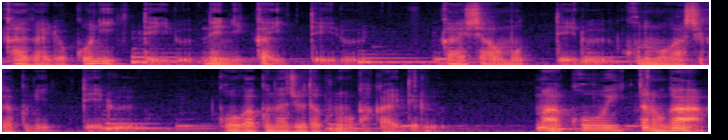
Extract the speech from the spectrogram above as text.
海外旅行に行っている年に1回行っている会社を持っている子供が私学に行っている高額な住宅ローンを抱えているまあこういったのが、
